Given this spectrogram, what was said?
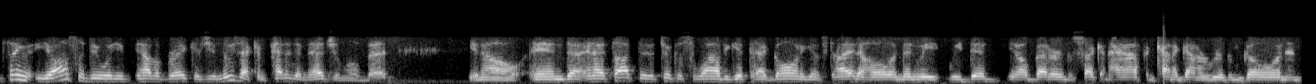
the thing that you also do when you have a break is you lose that competitive edge a little bit. you know, and uh, and I thought that it took us a while to get that going against Idaho, and then we we did you know better in the second half and kind of got a rhythm going, and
